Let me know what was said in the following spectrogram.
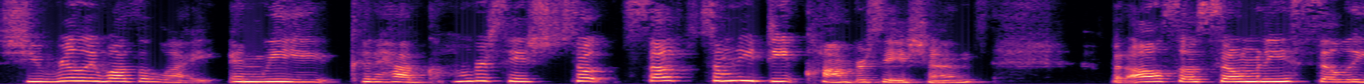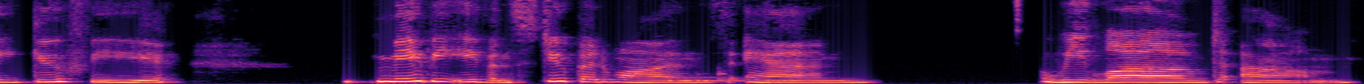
she really was a light. And we could have conversations, so, so, so many deep conversations, but also so many silly, goofy, maybe even stupid ones. And we loved, um,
